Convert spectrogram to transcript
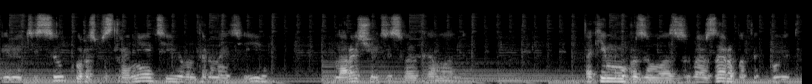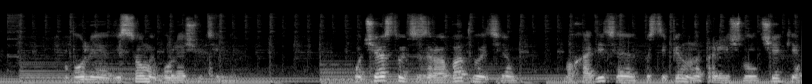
Берете ссылку, распространяете ее в интернете и наращиваете свою команду. Таким образом ваш, заработок будет более весомый, более ощутимый. Участвуйте, зарабатывайте, выходите постепенно на приличные чеки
